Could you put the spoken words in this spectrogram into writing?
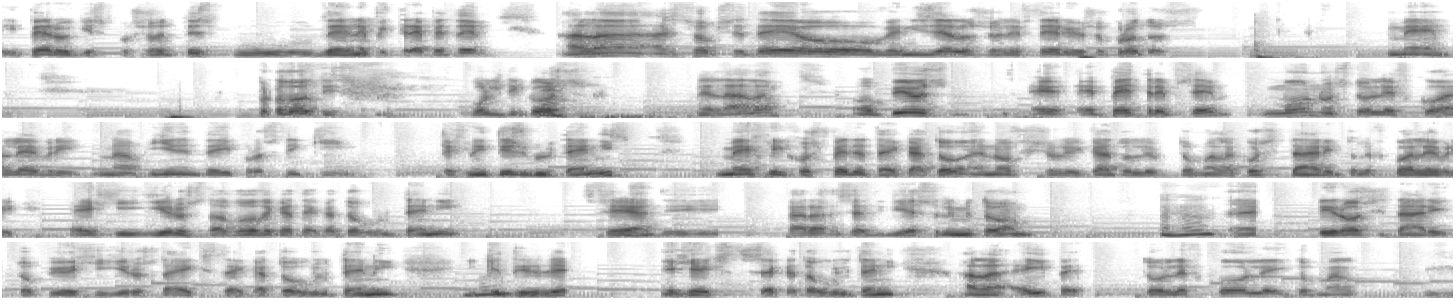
υπέρογγες ποσότητες που δεν επιτρέπεται. Αλλά ας όψετε ο Βενιζέλος, ο Ελευθέριος, ο πρώτος με προδότης πολιτικός στην Ελλάδα, ο οποίος ε, επέτρεψε μόνο στο λευκό αλεύρι να γίνεται η προσθήκη τεχνητής γλουτένης μέχρι 25% ενώ φυσιολογικά το, λευ- το μαλακό σιτάρι, το λευκό αλεύρι έχει γύρω στα 12% γλουτένη σε, Μμμ. αντι, παρα- σε αντιδιαστολή με το Μμμ. πληρό σιτάρι το οποίο έχει γύρω στα 6% γλουτένη ή Μμμ. και τη ρε- έχει 6% γλουτένη αλλά είπε το λευκό λέει το, μα-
